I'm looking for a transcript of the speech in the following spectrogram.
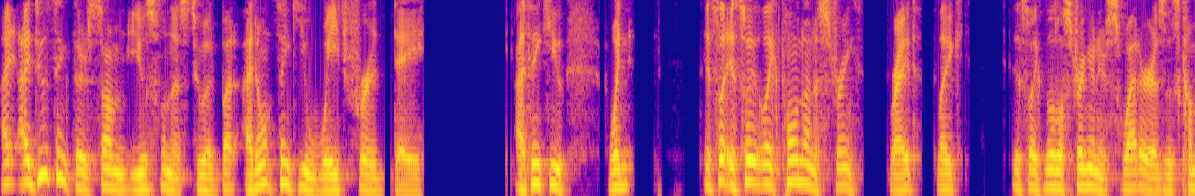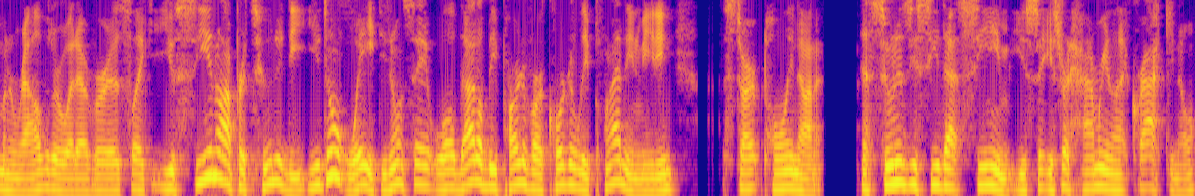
I i do think there's some usefulness to it but i don't think you wait for a day. I think you when it's like it's like pulling on a string right? Like it's like the little string on your sweater as it's coming unraveled or whatever. It's like you see an opportunity. You don't wait. You don't say well that'll be part of our quarterly planning meeting. Start pulling on it as soon as you see that seam you start, you start hammering on that crack you know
